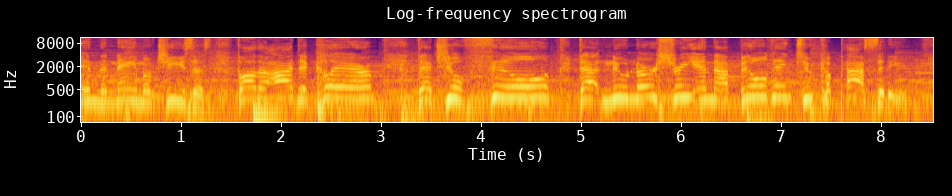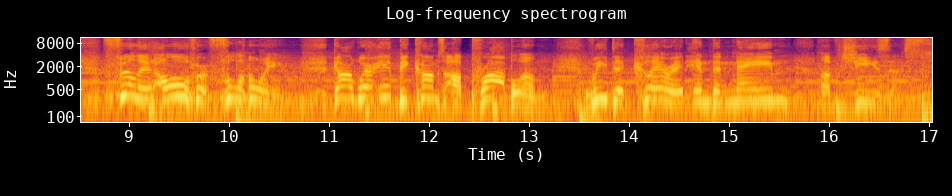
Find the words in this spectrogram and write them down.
in the name of Jesus. Father, I declare that you'll fill that new nursery in that building to capacity, fill it overflowing. God, where it becomes a problem, we declare it in the name of Jesus.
